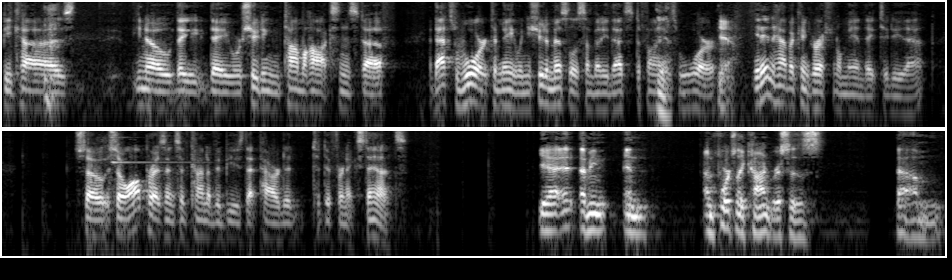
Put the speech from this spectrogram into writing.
because you know they they were shooting tomahawks and stuff. That's war to me. When you shoot a missile at somebody, that's defined Yeah. as war. Yeah. He didn't have a congressional mandate to do that. So so all presidents have kind of abused that power to, to different extents. Yeah, I I mean, and unfortunately, Congress has um,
